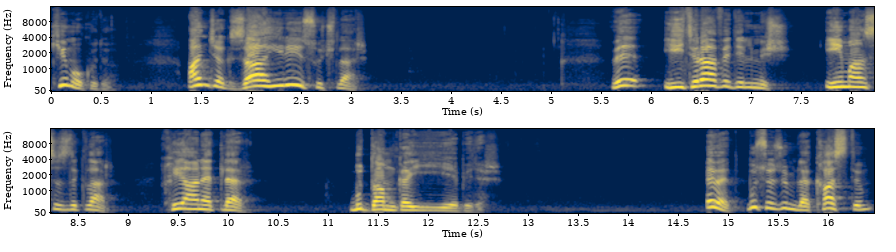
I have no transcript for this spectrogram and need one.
kim okudu? Ancak zahiri suçlar ve itiraf edilmiş imansızlıklar, hıyanetler bu damgayı yiyebilir. Evet, bu sözümle kastım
